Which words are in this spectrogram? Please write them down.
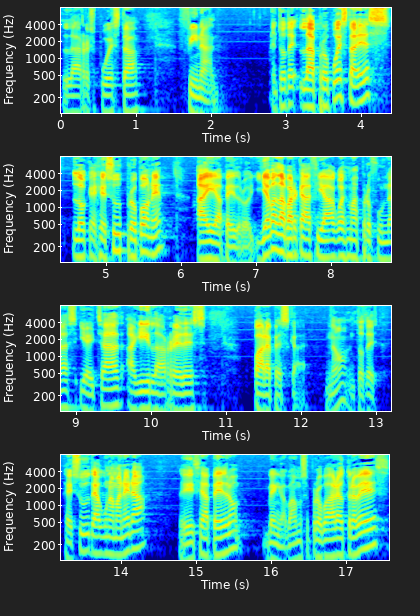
la respuesta final. Entonces, la propuesta es lo que Jesús propone ahí a Pedro. Lleva la barca hacia aguas más profundas y echad allí las redes para pescar. ¿no? Entonces, Jesús de alguna manera le dice a Pedro, venga, vamos a probar otra vez,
